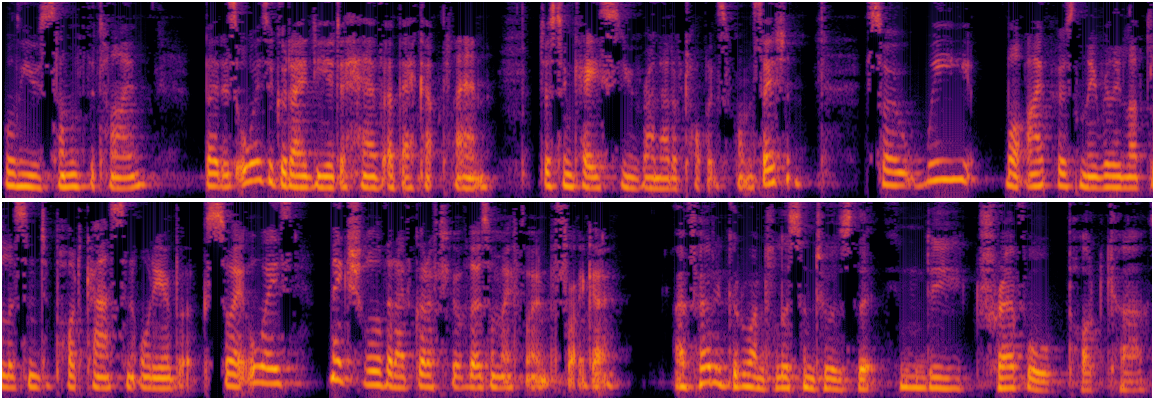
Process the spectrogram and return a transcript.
will use some of the time. But it's always a good idea to have a backup plan, just in case you run out of topics of conversation. So we, well, I personally really love to listen to podcasts and audiobooks. So I always make sure that I've got a few of those on my phone before I go. I've heard a good one to listen to is the Indie Travel Podcast.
